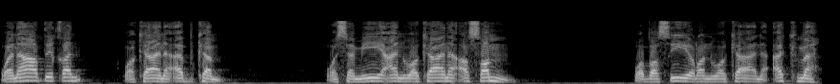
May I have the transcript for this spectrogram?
وناطقا وكان أبكم وسميعا وكان أصم وبصيرا وكان أكمه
